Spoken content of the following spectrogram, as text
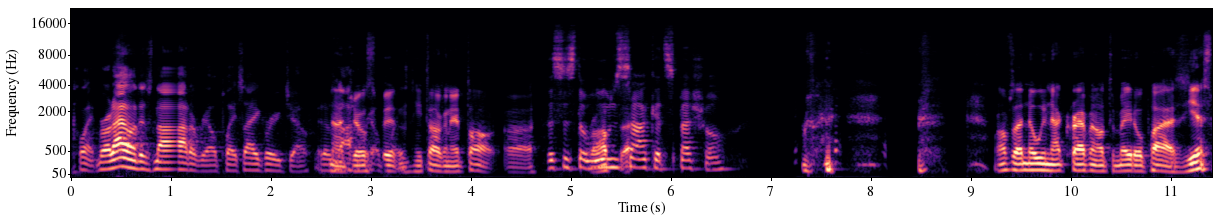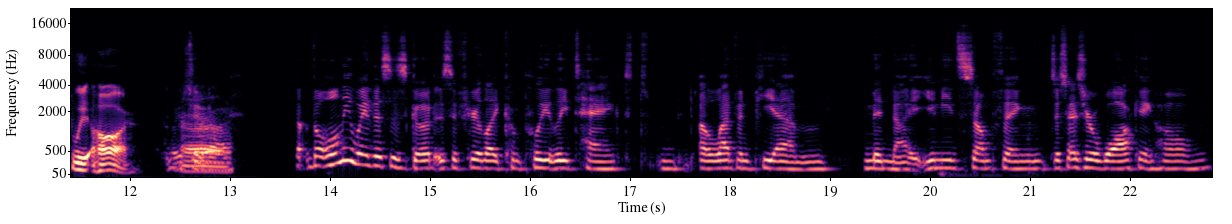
claim. Rhode Island is not a real place. I agree, Joe. It is Not, not, Joe a spitting. place. He talking that talk. Uh, This is the Rob wound socket special. Robs, I know we're not crapping on tomato pies. Yes, we are. We Uh, should, uh, The- The only way this is good is if you're like completely tanked, 11 p.m. midnight. You need something just as you're walking home.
